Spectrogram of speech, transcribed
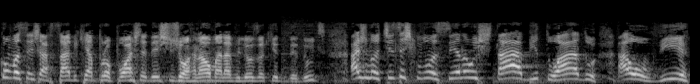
como você já sabe que é a proposta deste jornal maravilhoso aqui do The Dudes, as notícias que você não está habituado a ouvir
